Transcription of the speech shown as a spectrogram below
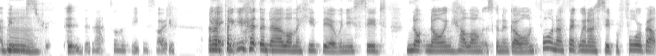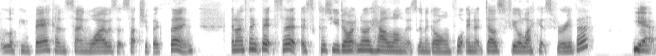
a bit mm. restricted and that sort of thing. So and yeah, I think you hit the nail on the head there when you said not knowing how long it's going to go on for. And I think when I said before about looking back and saying, why was it such a big thing? And I think that's it. It's because you don't know how long it's going to go on for. And it does feel like it's forever. Yeah,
